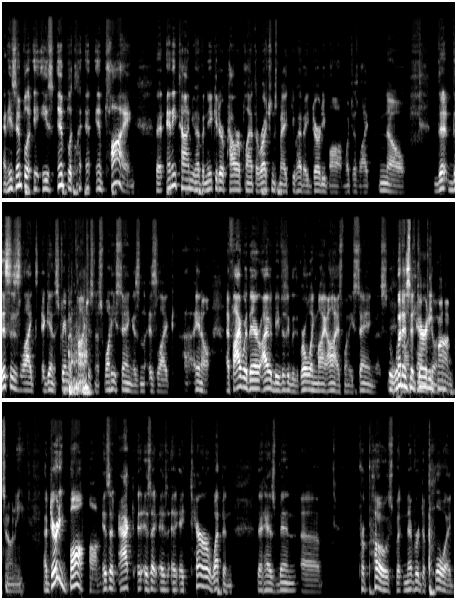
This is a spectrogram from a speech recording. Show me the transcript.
and he's impl- he's impl- implying that anytime you have a nuclear power plant the Russians make, you have a dirty bomb, which is like no th- this is like again stream of consciousness. What he's saying is is like uh, you know, if I were there, I would be visibly rolling my eyes when he's saying this. What is a dirty doing. bomb, Tony? A dirty bomb is an act is a is a, a terror weapon that has been uh, proposed but never deployed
